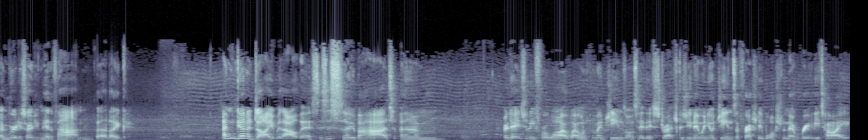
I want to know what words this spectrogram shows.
I'm really sorry if you can hear the fan, but like, I'm gonna die without this. This is so bad. Um, I don't to leave for a while, but I want to put my jeans on so they stretch because you know when your jeans are freshly washed and they're really tight.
